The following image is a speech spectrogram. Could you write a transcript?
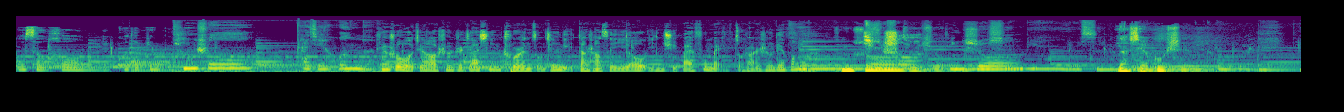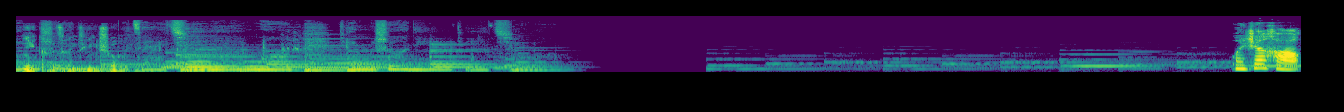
我走后你过得并不好。听说他结婚了。听说我就要升职加薪，出任总经理，当上 CEO，迎娶白富美，走上人生巅峰了。听说听说那些故事。你可曾听说？晚上好，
